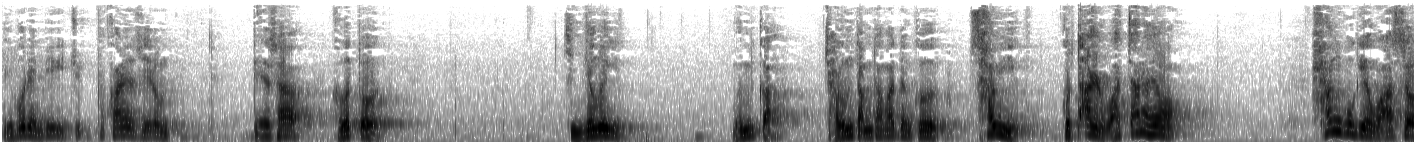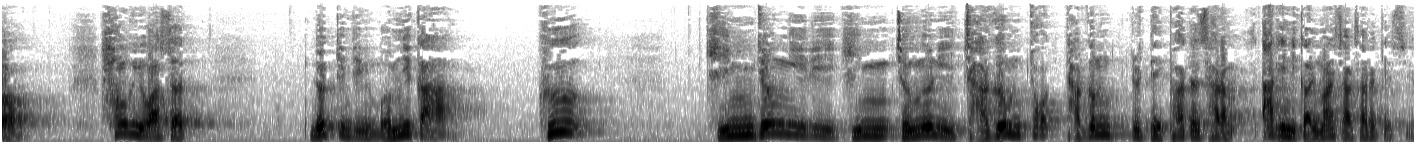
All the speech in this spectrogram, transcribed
이번에 미, 북한에서 이런 대사, 그것도 김정은이 뭡니까? 자금 담당하던 그 사위, 그 딸 왔잖아요. 한국에 와서, 한국에 와서 느낀 점이 뭡니까? 그 김정일이 김정은이 자금 자금을 대표하던 사람 딸이니까 얼마나 잘 살았겠어요.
